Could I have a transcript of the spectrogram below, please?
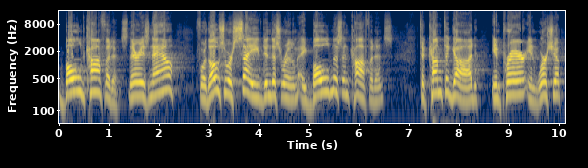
bold confidence. There is now, for those who are saved in this room, a boldness and confidence to come to God in prayer, in worship,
